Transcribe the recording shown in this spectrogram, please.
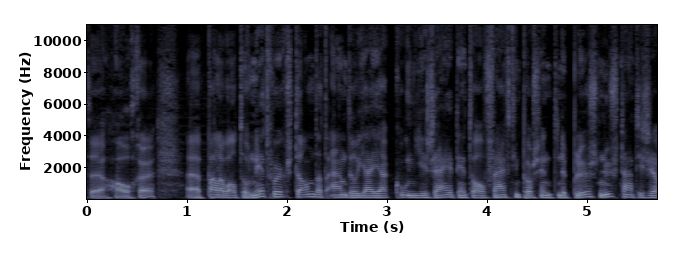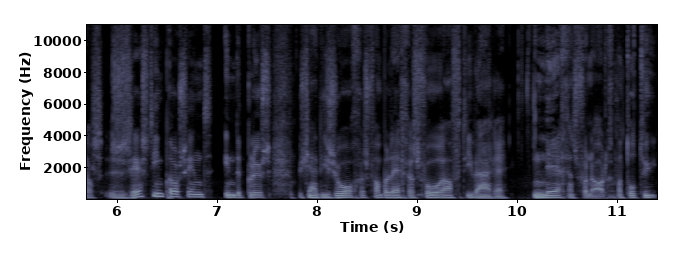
eh, hoger. Eh, Palo Alto Networks dan, dat aandeel, ja, ja, Koen, je zei het net al, 15% in de plus. Nu staat hij zelfs 16% in de plus. Dus ja, die zorgers van beleggers vooraf, die waren nergens voor nodig. Maar tot die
